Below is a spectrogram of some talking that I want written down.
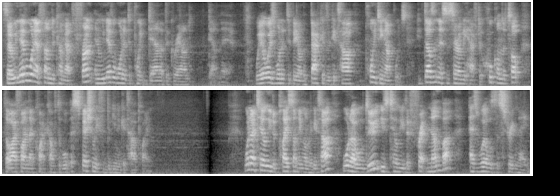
So we never want our thumb to come out the front, and we never want it to point down at the ground down there. We always want it to be on the back of the guitar, pointing upwards. It doesn't necessarily have to hook on the top, though I find that quite comfortable, especially for beginner guitar playing. When I tell you to play something on the guitar, what I will do is tell you the fret number as well as the string name.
